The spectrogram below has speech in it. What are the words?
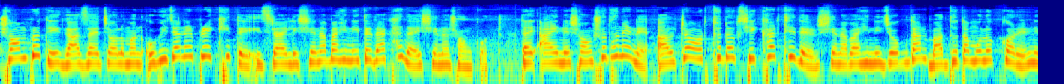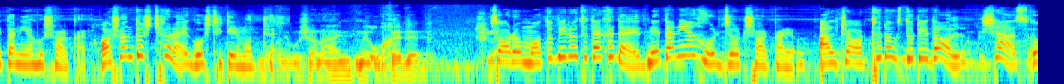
সম্প্রতি গাজায় চলমান অভিযানের প্রেক্ষিতে ইসরায়েলি সেনাবাহিনীতে দেখা দেয় সেনা সংকট তাই আইনে সংশোধন এনে আলট্রা অর্থোডক্স শিক্ষার্থীদের সেনাবাহিনী যোগদান বাধ্যতামূলক করে নেতানিয়াহু সরকার অসন্তোষ ছড়ায় গোষ্ঠীটির মধ্যে চরম মতবিরোধ দেখা দেয় নেতানিয়াহুর জোট সরকারেও। আলট্রা অর্থোডক্স দুটি দল, শাস ও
